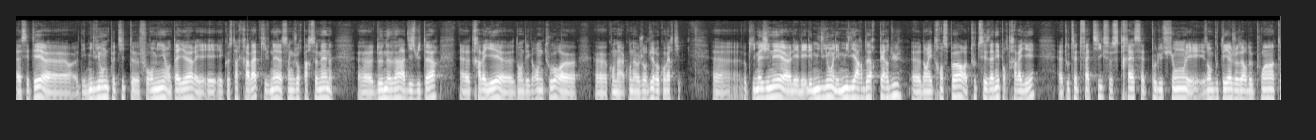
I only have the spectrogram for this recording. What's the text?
euh, c'était euh, des millions de petites euh, fourmis en tailleur et, et, et costard-cravate qui venaient 5 jours par semaine euh, de 9h à 18h euh, travailler euh, dans des grandes tours euh, euh, qu'on a, qu'on a aujourd'hui reconverties. Euh, donc imaginez euh, les, millions et les milliards d'heures perdues euh, dans les transports toutes ces années pour travailler, toute cette fatigue, ce stress, cette pollution, les, embouteillages aux heures de pointe,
